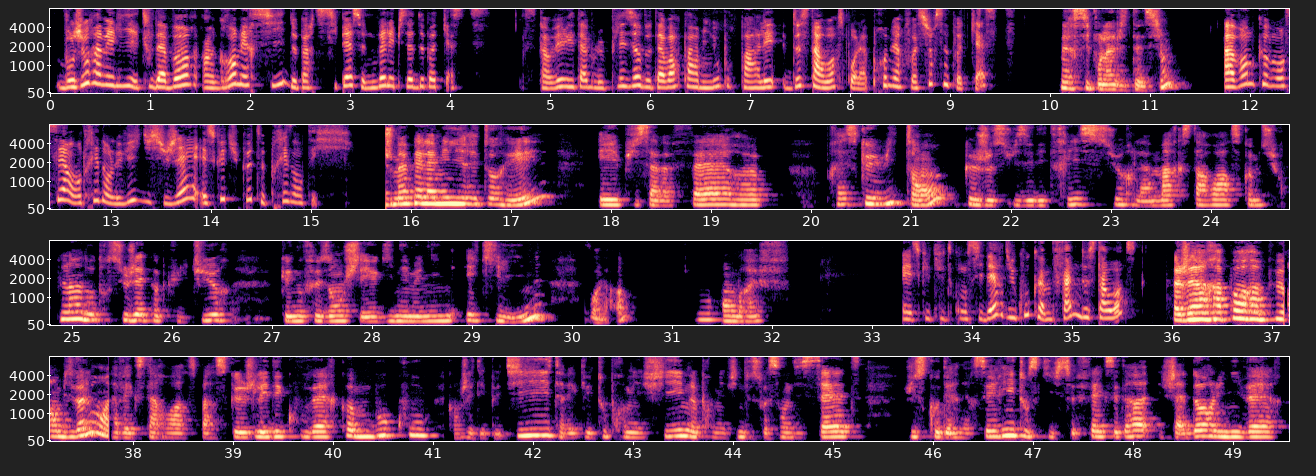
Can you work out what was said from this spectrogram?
Bonjour Amélie et tout d'abord un grand merci de participer à ce nouvel épisode de podcast. C'est un véritable plaisir de t'avoir parmi nous pour parler de Star Wars pour la première fois sur ce podcast. Merci pour l'invitation. Avant de commencer à entrer dans le vif du sujet, est-ce que tu peux te présenter? Je m'appelle Amélie Rétoré et puis ça va faire euh, presque huit ans que je suis éditrice sur la marque Star Wars comme sur plein d'autres sujets de pop culture que nous faisons chez Guinée Menin et Kiline. Voilà, en bref. Est-ce que tu te considères du coup comme fan de Star Wars? J'ai un rapport un peu ambivalent avec Star Wars parce que je l'ai découvert comme beaucoup quand j'étais petite, avec les tout premiers films, le premier film de 77 jusqu'aux dernières séries, tout ce qui se fait, etc. J'adore l'univers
